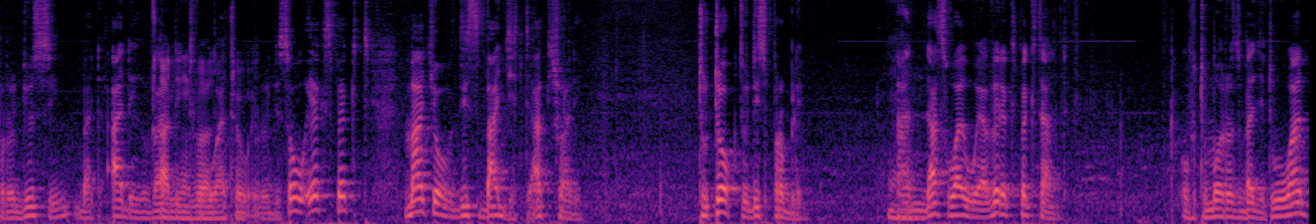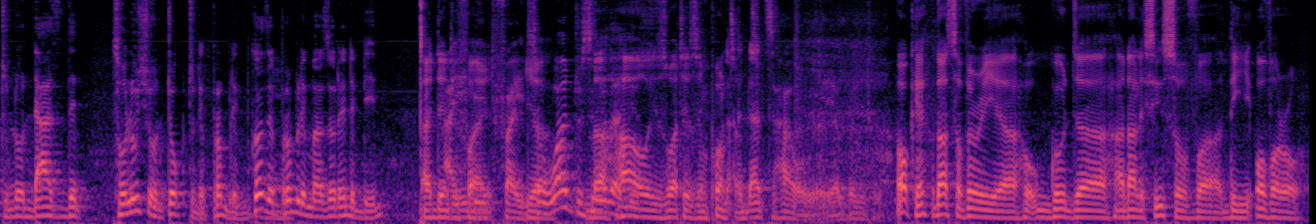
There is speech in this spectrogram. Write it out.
producing, but adding value Adding to value what to we it. produce. So we expect much of this budget actually to talk to this problem. Mm. And that's why we are very expectant of tomorrow's budget. We want to know does the solution talk to the problem? Because the Mm. problem has already been Identified. identified. Yeah. So want to see the how is what is important. that's how we are going to. Okay, that's a very uh, good uh, analysis of uh, the overall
